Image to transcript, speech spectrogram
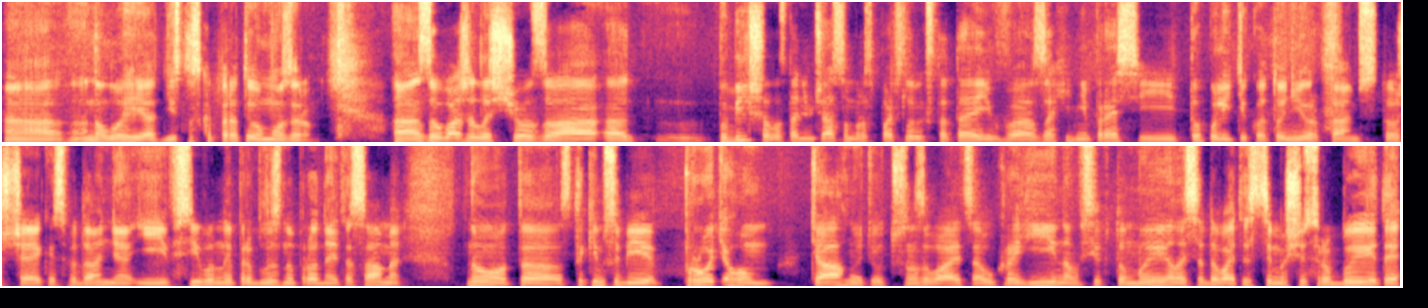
аналогія дійсно з кооперативом озеро. Е, Зауважили, що за е, побільшало останнім часом розпачливих статей в західній пресі, і то Політіко, то Нью-Йорк Таймс, то ще якесь видання, і всі вони приблизно про одне й те саме. Ну от з таким собі протягом. Тягнуть, от що називається Україна, всі втомилися. Давайте з цим щось робити.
